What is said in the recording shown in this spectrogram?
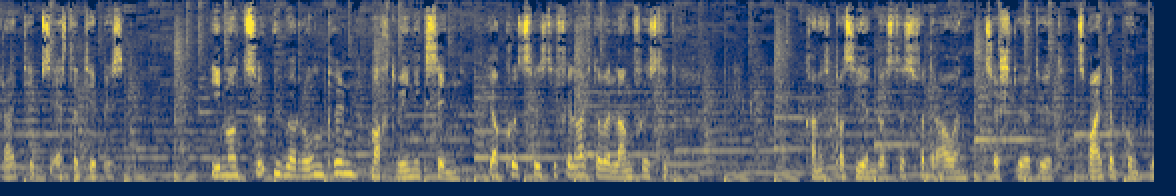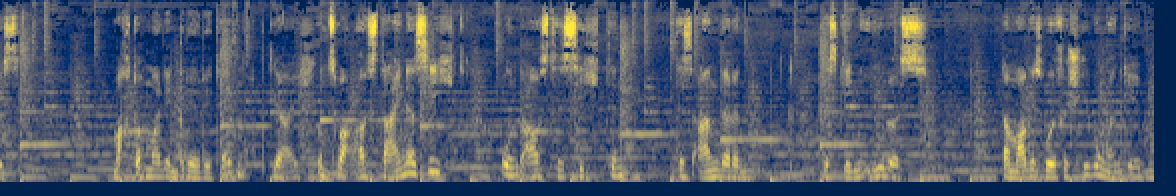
drei Tipps. Erster Tipp ist, jemand zu überrumpeln macht wenig Sinn. Ja, kurzfristig vielleicht, aber langfristig kann es passieren, dass das Vertrauen zerstört wird. Zweiter Punkt ist, mach doch mal den Prioritätenabgleich. Und zwar aus deiner Sicht und aus der Sicht des anderen, des Gegenübers. Da mag es wohl Verschiebungen geben.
